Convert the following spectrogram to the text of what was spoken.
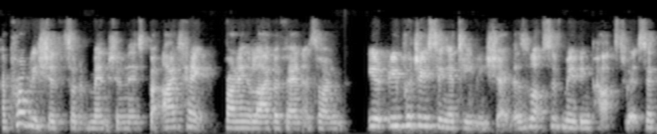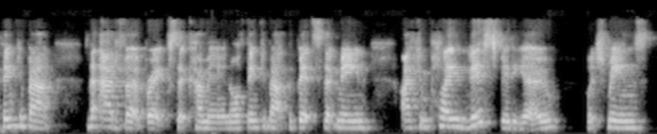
I probably should sort of mention this, but I take running a live event as so I'm you're, you're producing a TV show. There's lots of moving parts to it. So think about the advert breaks that come in, or think about the bits that mean I can play this video, which means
